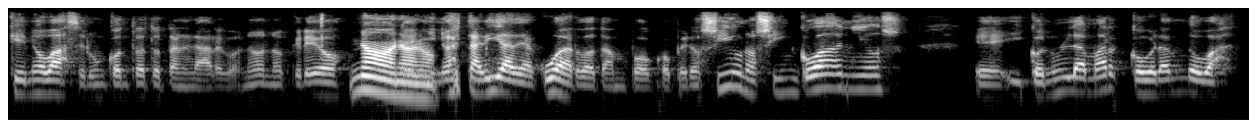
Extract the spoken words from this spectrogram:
que no va a ser un contrato tan largo, ¿no? No creo. No, no, eh, no. Y no estaría de acuerdo tampoco, pero sí unos cinco años eh, y con un Lamar cobrando bastante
